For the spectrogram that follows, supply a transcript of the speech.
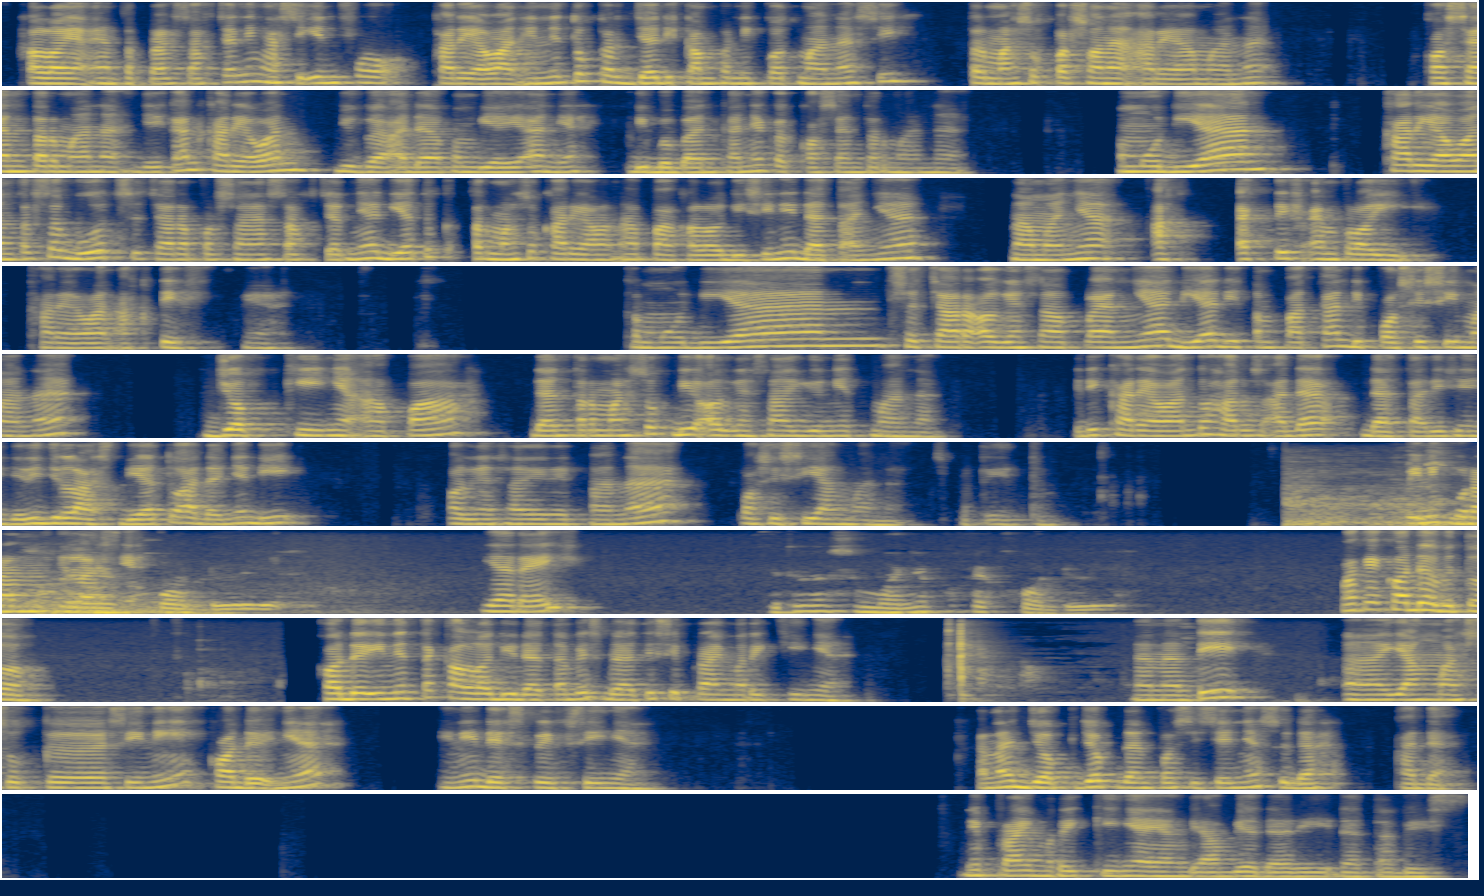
Kalau yang enterprise structure ini ngasih info karyawan ini tuh kerja di company code mana sih, termasuk personal area mana, cost center mana. Jadi kan karyawan juga ada pembiayaan ya, dibebankannya ke cost center mana Kemudian karyawan tersebut secara personal structure-nya dia tuh termasuk karyawan apa? Kalau di sini datanya namanya active employee, karyawan aktif ya. Kemudian secara organizational plan-nya dia ditempatkan di posisi mana, job key-nya apa, dan termasuk di organizational unit mana. Jadi karyawan tuh harus ada data di sini. Jadi jelas dia tuh adanya di organizational unit mana, posisi yang mana, seperti itu ini kurang jelas ya. Kode ya. Ray? Itu semuanya pakai kode ya. Pakai kode, betul. Kode ini teh kalau di database berarti si primary key-nya. Nah, nanti eh, yang masuk ke sini kodenya, ini deskripsinya. Karena job-job dan posisinya sudah ada. Ini primary key-nya yang diambil dari database.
